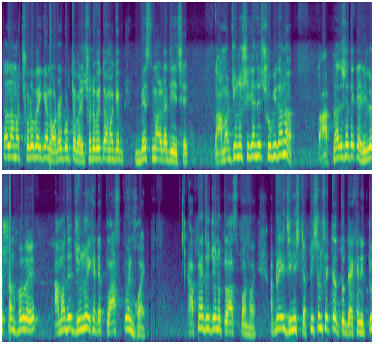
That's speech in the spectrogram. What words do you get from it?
তাহলে আমার ছোটো ভাইকে আমি অর্ডার করতে পারি। ছোটো ভাই তো আমাকে বেস্ট মালটা দিয়েছে। তো আমার জন্য সেখান থেকে সুবিধা না? তো আপনাদের সাথে একটা রিলেশন হলে আমাদের জন্য এখানে প্লাস পয়েন্ট হয়। আপনাদের জন্য প্লাস পয়েন্ট হয়। আপনার এই জিনিসটা, পিছন সাইডটা তো দেখেন একটু,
